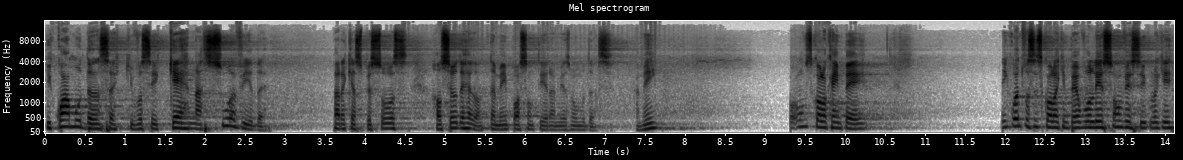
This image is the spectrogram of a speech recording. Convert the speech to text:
E qual a mudança que você quer na sua vida para que as pessoas ao seu redor também possam ter a mesma mudança? Amém? Vamos colocar em pé. Enquanto vocês colocam em pé, eu vou ler só um versículo aqui,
